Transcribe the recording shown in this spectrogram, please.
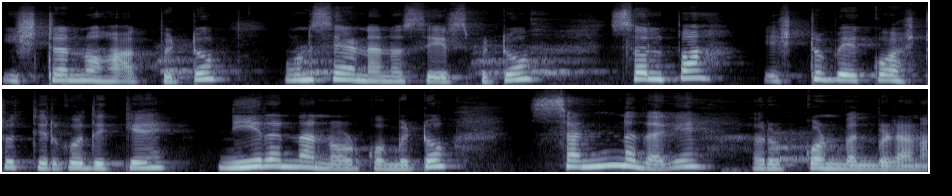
ಇಷ್ಟನ್ನು ಹಾಕಿಬಿಟ್ಟು ಹುಣಸೆಹಣ್ಣನ್ನು ಸೇರಿಸ್ಬಿಟ್ಟು ಸ್ವಲ್ಪ ಎಷ್ಟು ಬೇಕೋ ಅಷ್ಟು ತಿರುಗೋದಕ್ಕೆ ನೀರನ್ನು ನೋಡ್ಕೊಂಬಿಟ್ಟು ಸಣ್ಣದಾಗಿ ರುಬ್ಕೊಂಡು ಬಂದುಬಿಡೋಣ.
